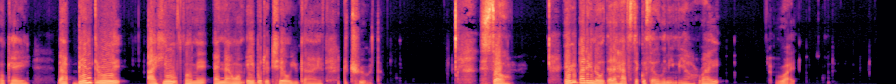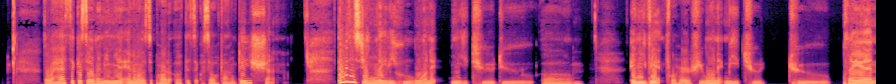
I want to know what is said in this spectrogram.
Okay. I've been through it. I healed from it, and now I'm able to tell you guys the truth. So, everybody knows that I have sickle cell anemia, right? Right. So I had sickle cell anemia, and I was a part of the Sickle Cell Foundation. There was this young lady who wanted me to do um, an event for her. She wanted me to to plan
